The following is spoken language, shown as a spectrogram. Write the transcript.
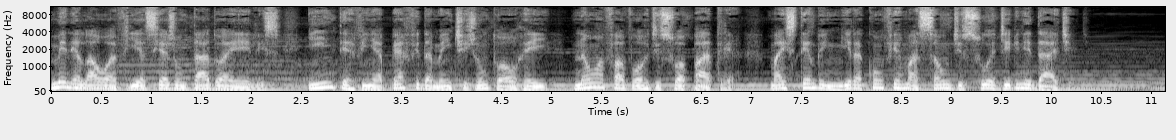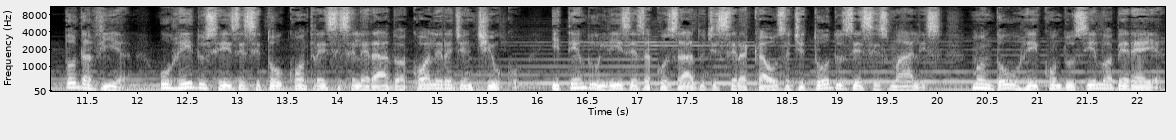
Menelau havia se ajuntado a eles, e intervinha perfidamente junto ao rei, não a favor de sua pátria, mas tendo em mira a confirmação de sua dignidade. Todavia, o rei dos reis excitou contra esse acelerado a cólera de Antíoco, e tendo Ulisses acusado de ser a causa de todos esses males, mandou o rei conduzi-lo a Bereia,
